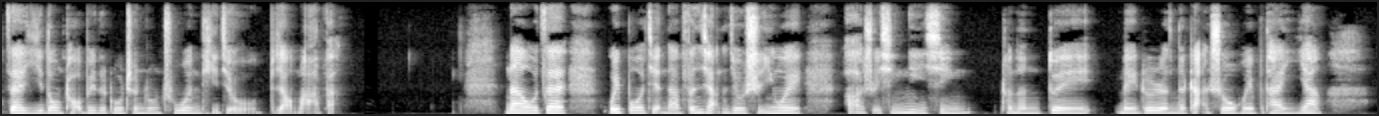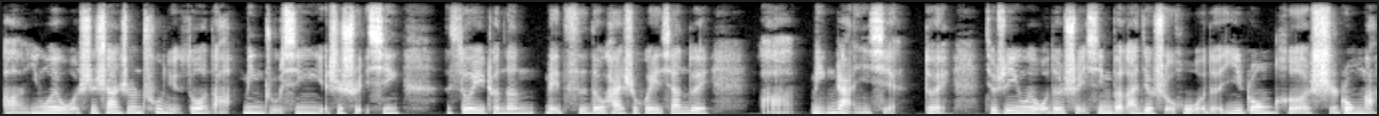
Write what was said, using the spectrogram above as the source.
在移动拷贝的过程中出问题就比较麻烦。那我在微博简单分享的就是，因为啊水星逆行可能对。每个人的感受会不太一样啊，因为我是上升处女座的，命主星也是水星，所以可能每次都还是会相对啊敏感一些。对，就是因为我的水星本来就守护我的一宫和十宫嘛，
